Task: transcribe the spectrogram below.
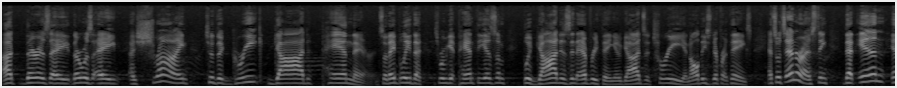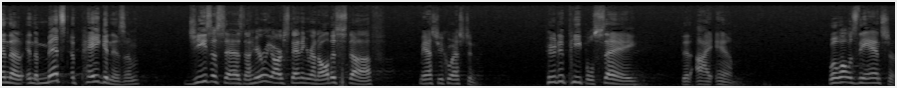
Uh, there, is a, there was a, a shrine to the Greek god Pan there. So they believe that that's where we get pantheism. Believe God is in everything. You know, God's a tree and all these different things. And so it's interesting that in, in, the, in the midst of paganism, Jesus says, Now here we are standing around all this stuff. Let me ask you a question. Who do people say that I am? Well, what was the answer?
